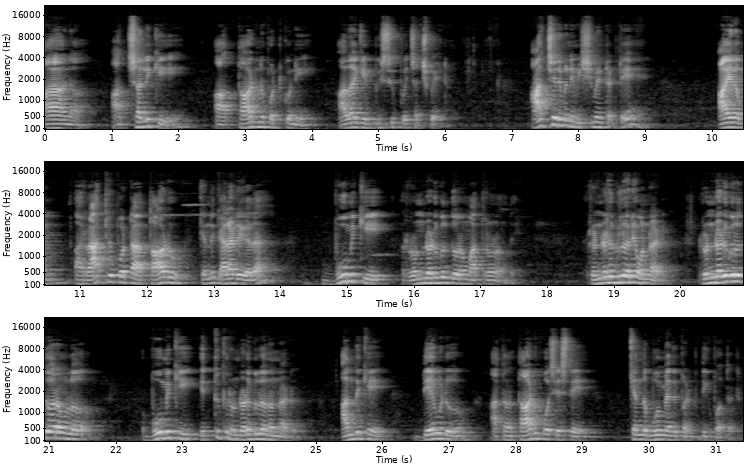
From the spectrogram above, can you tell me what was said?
ఆయన ఆ చలికి ఆ తాడును పట్టుకొని అలాగే బీసిపోయి చచ్చిపోయాడు. ఆశ్చర్యమైన విషయం ఏంటంటే ఆయన ఆ రాత్రిపూట ఆ తాడు కిందకి వెళ్ళాడు కదా? భూమికి రెండు అడుగుల దూరం మాత్రమే ఉంది. రెండు అడుగులోనే ఉన్నాడు. రెండు అడుగుల దూరంలో భూమికి ఎత్తుకి రెండు అడుగులోనే ఉన్నాడు. అందుకే దేవుడు అతను తాడు పోసేస్తే కింద భూమి మీద పడి దిగిపోతాడు.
